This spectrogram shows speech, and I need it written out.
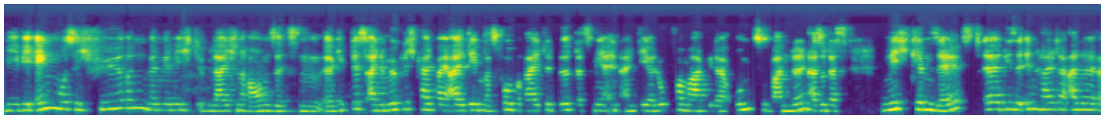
wie, wie eng muss ich führen, wenn wir nicht im gleichen Raum sitzen? Äh, gibt es eine Möglichkeit bei all dem, was vorbereitet wird, das mehr in ein Dialogformat wieder umzuwandeln? Also dass nicht Kim selbst äh, diese Inhalte alle äh,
